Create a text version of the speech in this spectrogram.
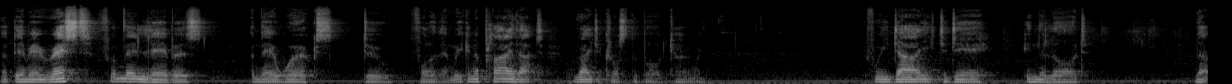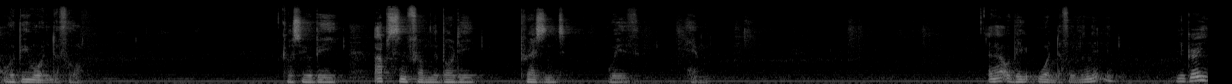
that they may rest from their labours and their works do follow them. We can apply that right across the board, can't we? If we die today in the Lord, that would be wonderful. Because we'll be absent from the body, present with Him. And that would be wonderful, wouldn't it? You agree?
